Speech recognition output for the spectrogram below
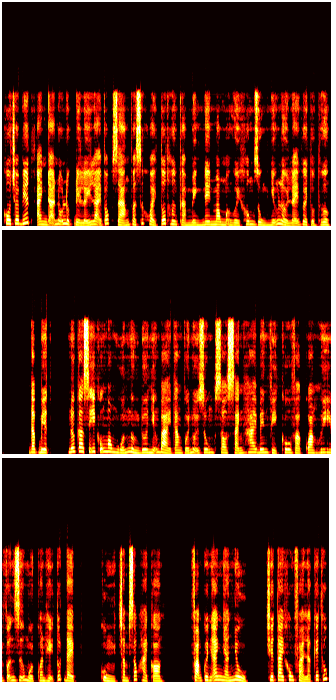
cô cho biết anh đã nỗ lực để lấy lại vóc dáng và sức khỏe tốt hơn cả mình nên mong mọi người không dùng những lời lẽ gây tổn thương. Đặc biệt, nữ ca sĩ cũng mong muốn ngừng đưa những bài đăng với nội dung so sánh hai bên vì cô và Quang Huy vẫn giữ mối quan hệ tốt đẹp, cùng chăm sóc hai con. Phạm Quỳnh Anh nhắn nhủ, chia tay không phải là kết thúc,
